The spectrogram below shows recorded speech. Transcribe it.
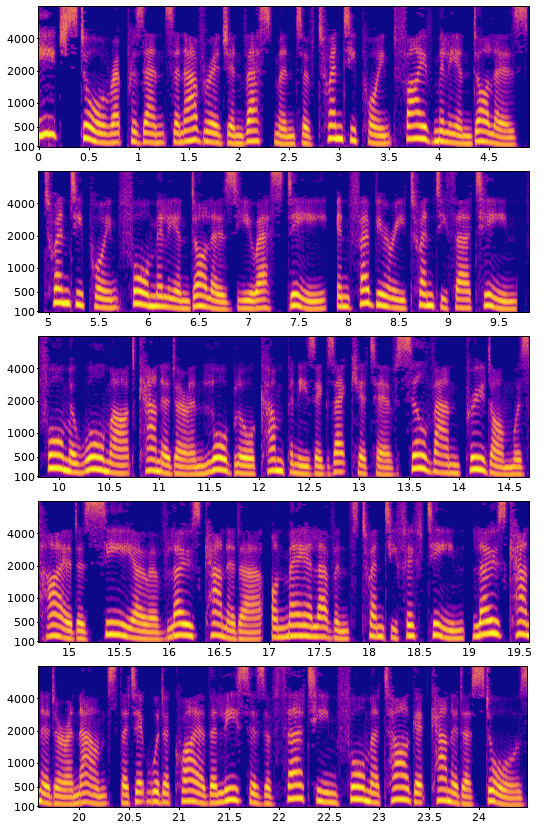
Each store represents an average investment of $20.5 million, $20.4 million USD. In February 2013, former Walmart Canada and Loblaw Companies executive Sylvain Prudhomme was hired as CEO of Lowe's Canada. On May 11, 2015, Lowe's Canada announced that it would acquire the leases of 13 former Target Canada stores,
